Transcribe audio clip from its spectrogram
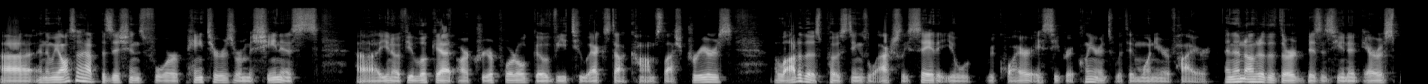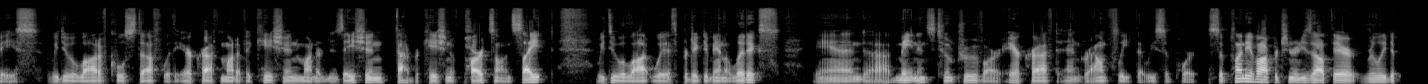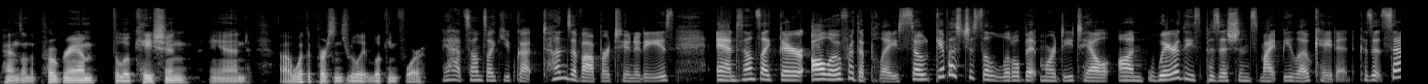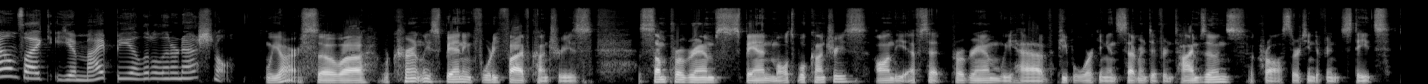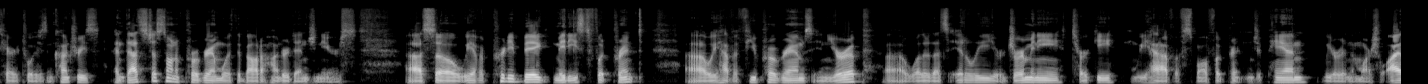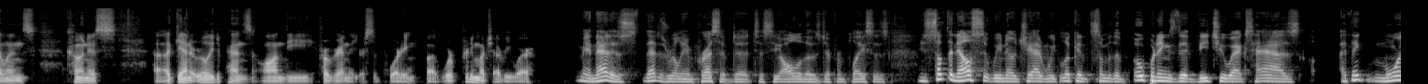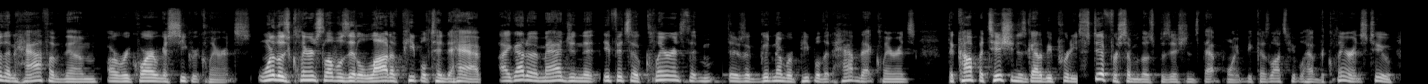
Uh, and then we also have positions for painters or machinists uh, you know, if you look at our career portal, gov2x.com slash careers, a lot of those postings will actually say that you'll require a secret clearance within one year of hire. And then under the third business unit, aerospace, we do a lot of cool stuff with aircraft modification, modernization, fabrication of parts on site. We do a lot with predictive analytics and uh, maintenance to improve our aircraft and ground fleet that we support. So, plenty of opportunities out there. Really depends on the program, the location, and uh, what the person's really looking for. Yeah, it sounds like you've got tons of opportunities and sounds like they're all over the place. So give us just a little bit more detail on where these positions might be located because it sounds like you might be a little international. We are. So uh, we're currently spanning 45 countries. Some programs span multiple countries. On the FSET program, we have people working in seven different time zones across 13 different states, territories, and countries. And that's just on a program with about 100 engineers. Uh, so we have a pretty big East footprint. Uh, we have a few programs in Europe, uh, whether that's Italy or Germany, Turkey. We have a small footprint in Japan. We are in the Marshall Islands, CONUS. Uh, again, it really depends on the program that you're supporting, but we're pretty much everywhere. Man, that is that is really impressive to, to see all of those different places. Something else that we know, Chad, when we look at some of the openings that V2X has, I think more than half of them are requiring a secret clearance. One of those clearance levels that a lot of people tend to have. I got to imagine that if it's a clearance that there's a good number of people that have that clearance, the competition has got to be pretty stiff for some of those positions at that point because lots of people have the clearance too.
